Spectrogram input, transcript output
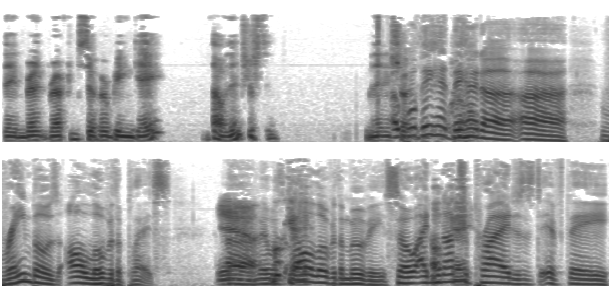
they made reference to her being gay. That was interesting. And then it Uh, well, they had they had uh, uh, rainbows all over the place. Yeah. Um, it was Okay. all over the movie. So I'm not surprised if they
